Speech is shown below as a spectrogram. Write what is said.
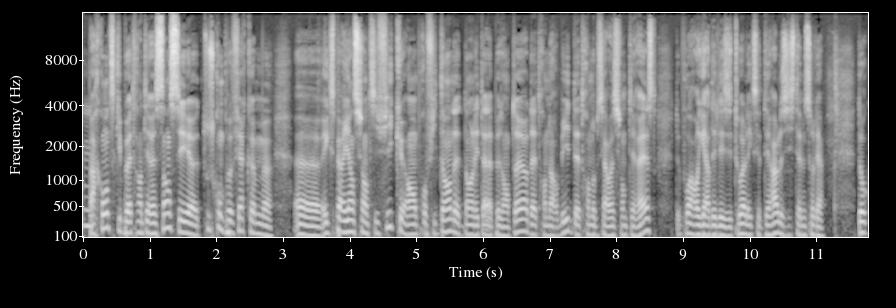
Mm. Par contre, ce qui peut être intéressant, c'est euh, tout ce qu'on peut faire comme euh, expérience scientifique en profitant d'être dans l'état d'apesanteur, d'être en orbite, d'être en observation terrestre, de pouvoir regarder les étoiles, etc., le système solaire. Donc,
